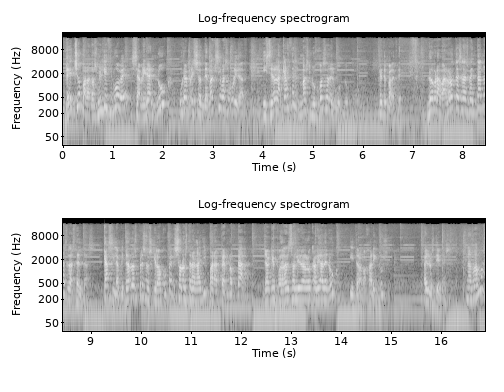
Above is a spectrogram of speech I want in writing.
De hecho, para 2019 se abrirá en Nuuk una prisión de máxima seguridad y será la cárcel más lujosa del mundo. ¿Qué te parece? No habrá barrotes en las ventanas de las celdas. Casi la mitad de los presos que la ocupen solo estarán allí para pernoctar, ya que podrán salir a la localidad de Nuuk y trabajar incluso. Ahí los tienes. ¿Nos vamos?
